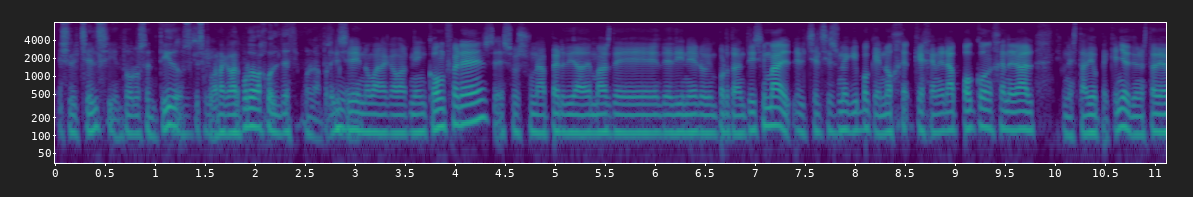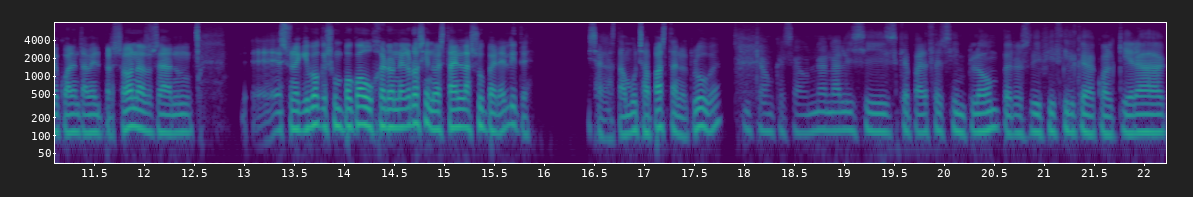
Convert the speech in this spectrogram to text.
es el Chelsea en todos los sentidos. Sí, que es sí. que van a acabar por debajo del décimo en la Sí, Premier. sí, no van a acabar ni en conference. Eso es una pérdida además de, de dinero importantísima. El, el Chelsea es un equipo que, no, que genera poco en general. Tiene un estadio pequeño, tiene un estadio de 40.000 personas. O sea, mm, es un equipo que es un poco agujero negro si no está en la superélite. Y se ha gastado mucha pasta en el club. ¿eh? Y que aunque sea un análisis que parece simplón, pero es difícil que a cualquiera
